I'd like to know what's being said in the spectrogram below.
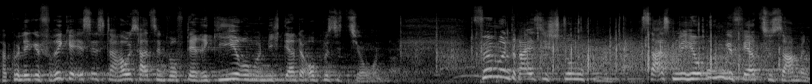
Herr Kollege Fricke, es ist der Haushaltsentwurf der Regierung und nicht der der Opposition. 35 Stunden saßen wir hier ungefähr zusammen.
